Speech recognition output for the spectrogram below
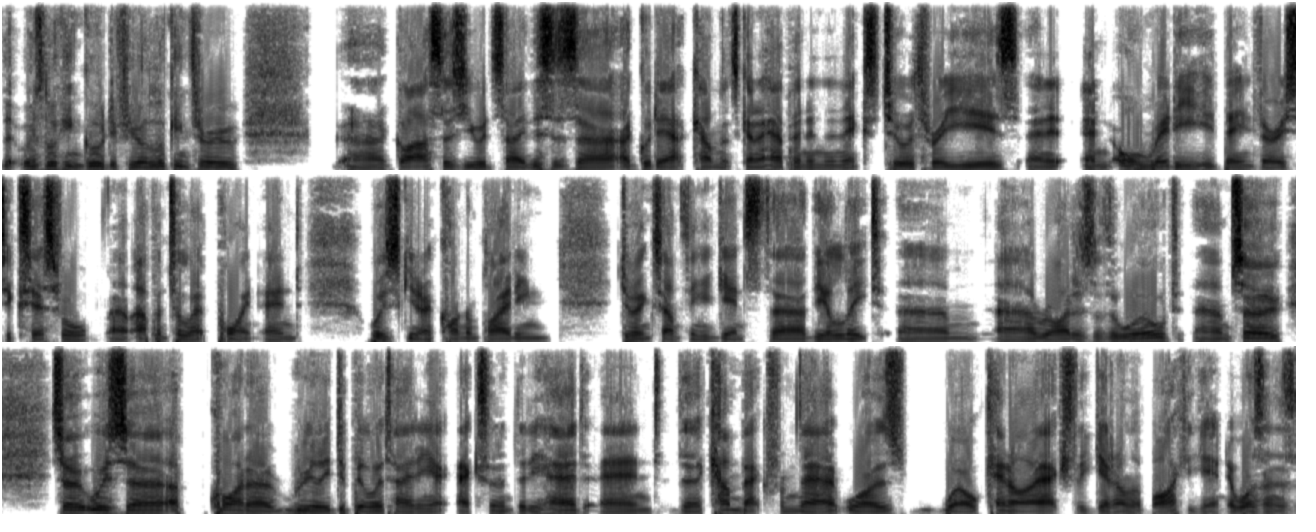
it was looking good. If you're looking through uh, glasses, you would say this is a, a, good outcome that's going to happen in the next two or three years. And it, and already he'd been very successful uh, up until that point, and was you know contemplating doing something against uh, the elite um, uh, riders of the world. Um, so so it was a, quite a really debilitating accident that he had, and the comeback from that was well, can I actually get on the bike again? It wasn't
